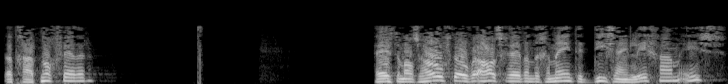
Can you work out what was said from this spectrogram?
dat gaat nog verder. Hij heeft hem als hoofd over alles gegeven aan de gemeente die zijn lichaam is.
